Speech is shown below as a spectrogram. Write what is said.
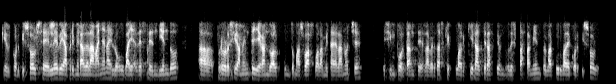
que el cortisol se eleve a primera de la mañana y luego vaya descendiendo uh, progresivamente, llegando al punto más bajo a la mitad de la noche, es importante. La verdad es que cualquier alteración o desplazamiento en la curva de cortisol,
